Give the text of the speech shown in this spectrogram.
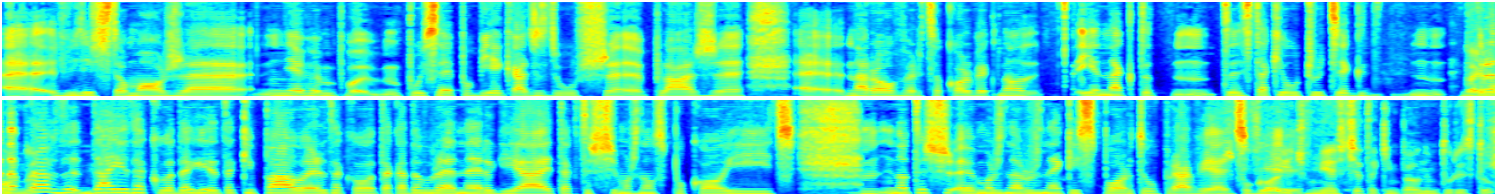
e, widzieć to morze, nie wiem, pójść sobie pobiegać wzdłuż e, plaży, e, na rower, cokolwiek, no jednak to, to jest takie uczucie, Daje które wolne- naprawdę Mhm. daje, tako, daje taki power, tako, taka dobra energia i tak też się można uspokoić. No też e, można różne jakieś sporty uprawiać. Uspokoić w mieście takim pełnym turystów?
